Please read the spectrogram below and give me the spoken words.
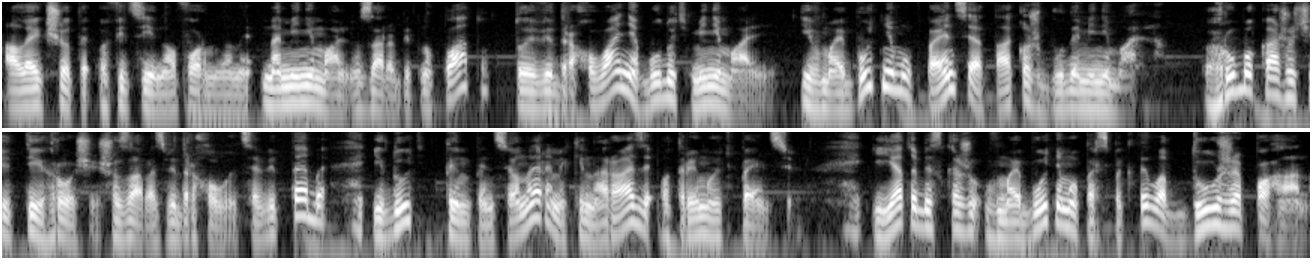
Але якщо ти офіційно оформлений на мінімальну заробітну плату, то і відрахування будуть мінімальні. І в майбутньому пенсія також буде мінімальна. Грубо кажучи, ті гроші, що зараз відраховуються від тебе, ідуть тим пенсіонерам, які наразі отримують пенсію. І я тобі скажу, в майбутньому перспектива дуже погана.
